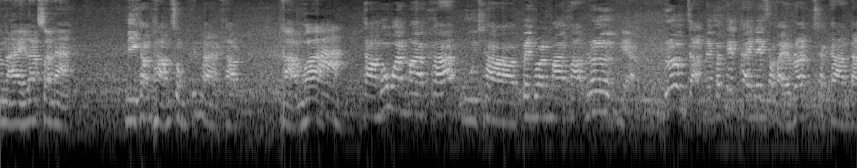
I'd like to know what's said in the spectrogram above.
ำนายลักษณะ มีคำถามส่งขึ้นมาครับ ถามว่า ค่ะ ถามว่าวันมาฆบูชาเป็นวันมาฆเริ่มเนี่ย เริ่มจัดในประเทศไทยในสมัยรัชกาลใด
